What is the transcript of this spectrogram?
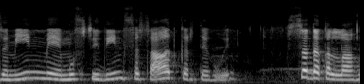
زمین میں مفسدین فساد کرتے ہوئے۔ صدق اللہ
